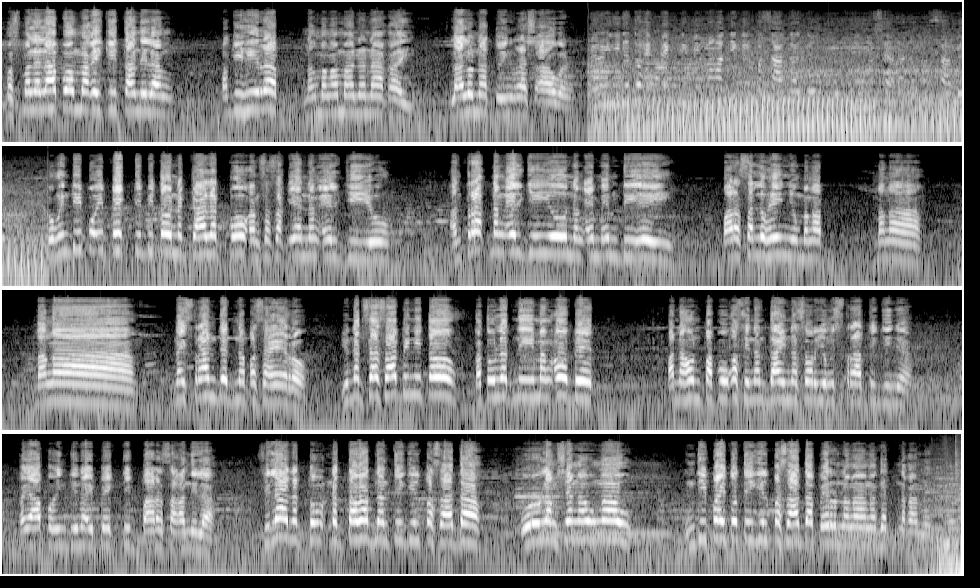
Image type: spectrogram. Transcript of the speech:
mas malala po ang makikita nilang paghihirap ng mga mananakay, lalo na tuwing rush hour. Pero hindi na to effective yung mga tigil pasada doon dito sir. Ano mo? Kung hindi po effective ito, nagkalat po ang sasakyan ng LGU. Ang truck ng LGU ng MMDA para saluhin yung mga mga mga na stranded na pasahero. Yung nagsasabi nito, katulad ni Mang Obet, panahon pa po kasi ng dinosaur yung strategy niya. Kaya po hindi na effective para sa kanila. Sila nagtawag ng tigil pasada. Puro lang siya ngaw-ngaw. Hindi pa ito tigil pasada pero nangangagat na kami.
